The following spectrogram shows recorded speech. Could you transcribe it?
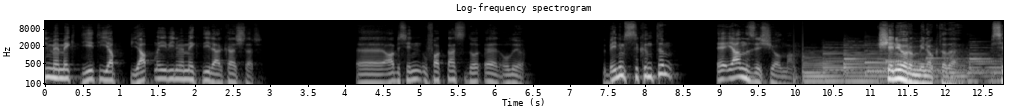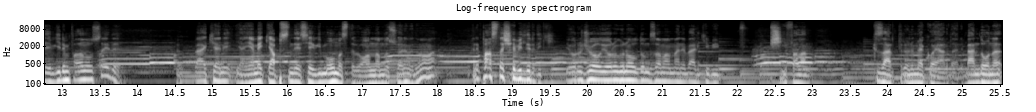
bilmemek, diyeti yap, yapmayı bilmemek değil arkadaşlar. Ee, abi senin ufaktan evet oluyor. Benim sıkıntım e, yalnız yaşıyor olmam. Üşeniyorum bir noktada. Bir sevgilim falan olsaydı belki hani yani yemek yapsın diye sevgilim olması tabii o anlamda söylemedim ama hani paslaşabilirdik. Yorucu yorgun olduğum zaman hani belki bir, bir şey falan kızartır önüme koyardı. Hani ben de ona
